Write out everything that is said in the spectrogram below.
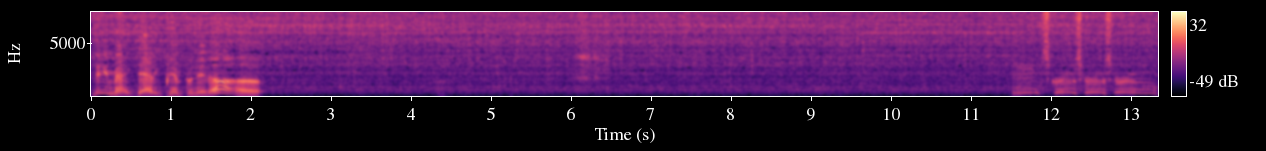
They make daddy pimping it up. Mm, screw, screw, screw.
